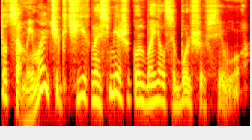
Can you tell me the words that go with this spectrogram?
тот самый мальчик, чьих насмешек он боялся больше всего.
